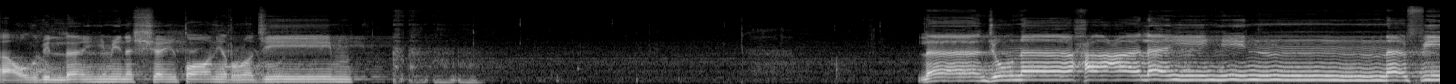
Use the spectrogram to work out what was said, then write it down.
أعوذ بالله من الشيطان الرجيم. لا جناح عليهن في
